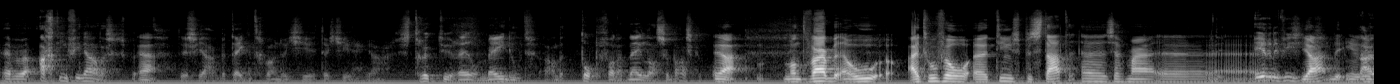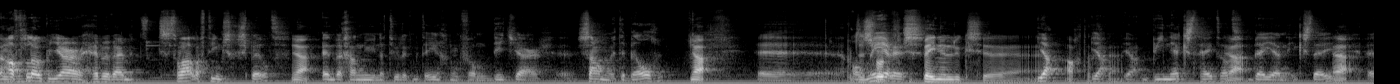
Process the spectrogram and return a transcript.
hebben we 18 finales gespeeld. Ja. Dus ja, dat betekent gewoon dat je, dat je ja, structureel meedoet aan de top van het Nederlandse basketbal. ja. want waar, hoe, uit hoeveel eh, teams bestaat, eh, zeg maar... eh, Eredivisie? Ja, de Nou, Eredivisie. de afgelopen jaar hebben wij met 12 teams gespeeld. Ja, En we gaan nu natuurlijk met de ingang van dit jaar samen met de Belgen. ja. Wordt een soort is Benelux eh Ja, achtig. ja, eh. ja, B-Next heet dat, Ja. BNXT, Ja. eh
